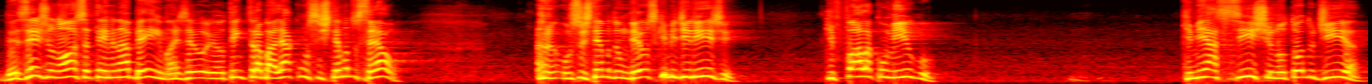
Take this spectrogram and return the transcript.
Desejo nosso é terminar bem, mas eu, eu tenho que trabalhar com o sistema do céu. O sistema de um Deus que me dirige, que fala comigo, que me assiste no todo dia.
